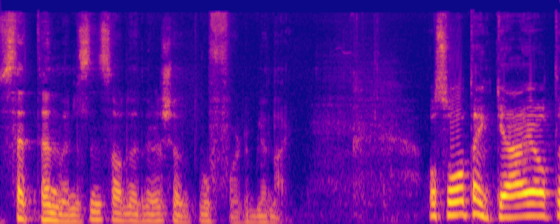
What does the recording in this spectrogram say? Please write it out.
sett henvendelsen, så hadde dere skjønt hvorfor det ble nei. Og så tenker jeg at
